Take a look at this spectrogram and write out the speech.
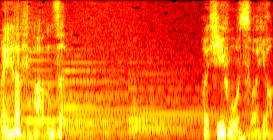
没了房子，我一无所有。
